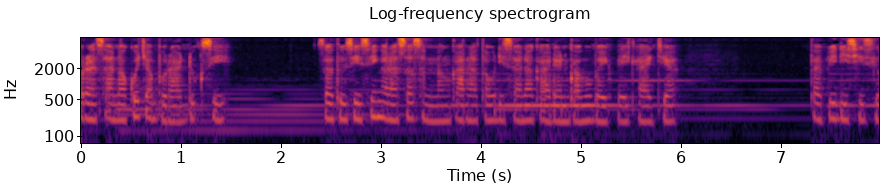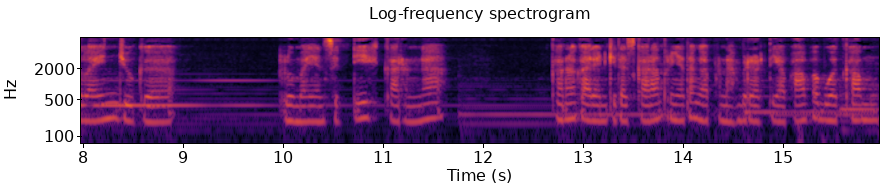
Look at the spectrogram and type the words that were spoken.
Perasaan aku campur aduk sih. Satu sisi ngerasa seneng karena tahu di sana keadaan kamu baik-baik aja. Tapi di sisi lain juga lumayan sedih karena karena keadaan kita sekarang ternyata nggak pernah berarti apa-apa buat kamu.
